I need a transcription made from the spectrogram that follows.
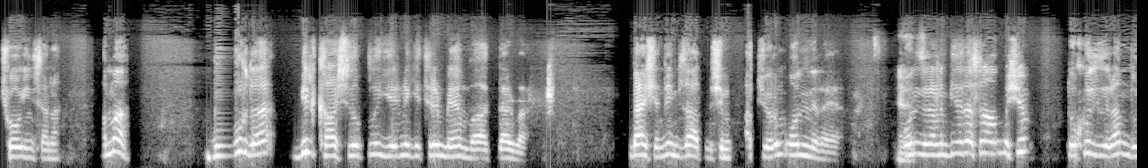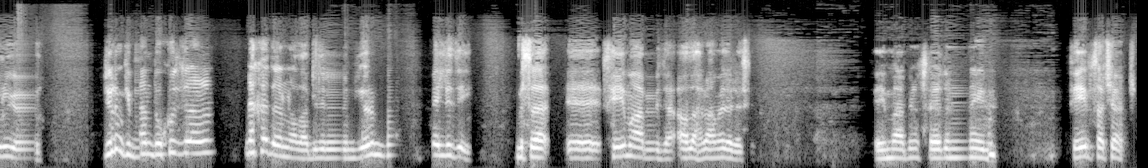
Çoğu insana. Ama bu- burada bir karşılıklı yerine getirilmeyen vaatler var. Ben şimdi imza atmışım. Atıyorum 10 liraya. 10 Evet. liranın 1 lirasını almışım. 9 liram duruyor. Diyorum ki ben 9 liranın ne kadarını alabilirim diyorum. Belli değil. Mesela e, Fehim abi de Allah rahmet eylesin. Fehim abinin soyadı neydi? Fehim Saçar.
